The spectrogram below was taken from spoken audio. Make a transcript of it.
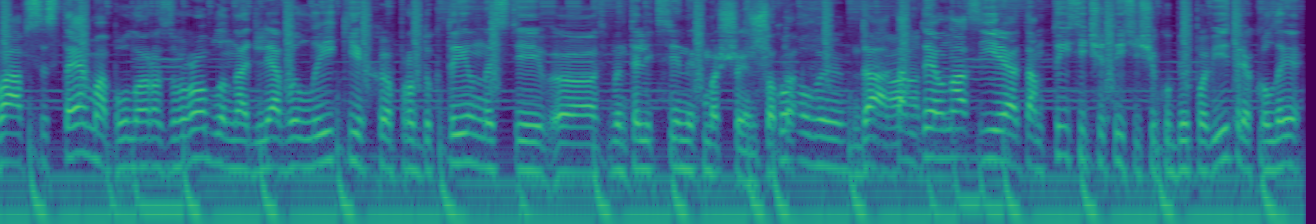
вав система була розроблена для великих е, продуктивності е, вентиляційних машин. Тобто Школи, Да, там, де у нас є там тисячі тисячі кубів повітря, коли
